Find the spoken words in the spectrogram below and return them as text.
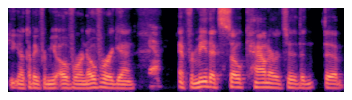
you know coming from you over and over again. Yeah. And for me that's so counter to the the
